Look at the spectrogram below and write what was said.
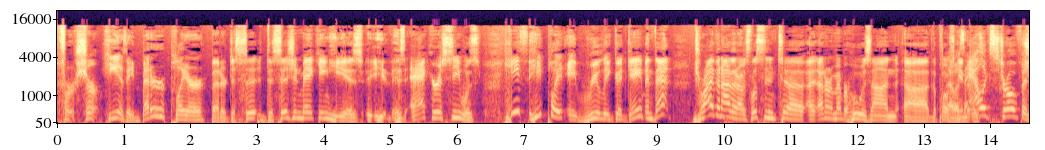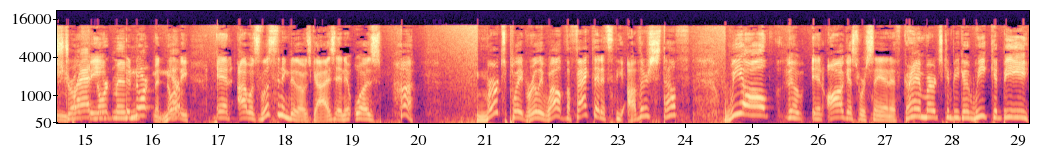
For sure. He is a better player. better deci- decision making. He is he, his accuracy was he he played a really good game, and that driving out of there, I was listening to I, I don't remember who was on uh, the post That was game. Alex Strofe and Brad Nortman. and Nortman, Norty, Yep. and I was listening to those guys, and it was huh. Mertz played really well. The fact that it's the other stuff, we all you know, in August were saying if Graham Mertz can be good, we could be.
